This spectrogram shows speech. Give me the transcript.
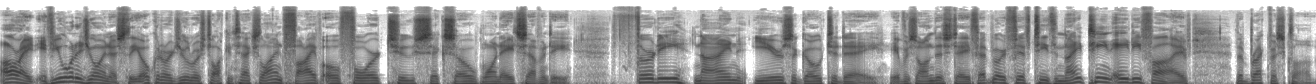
All right, if you want to join us, the Aucoin Hart Jewelers Talking Text line 504 260 1870. 39 years ago today, it was on this day, February 15th, 1985, The Breakfast Club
